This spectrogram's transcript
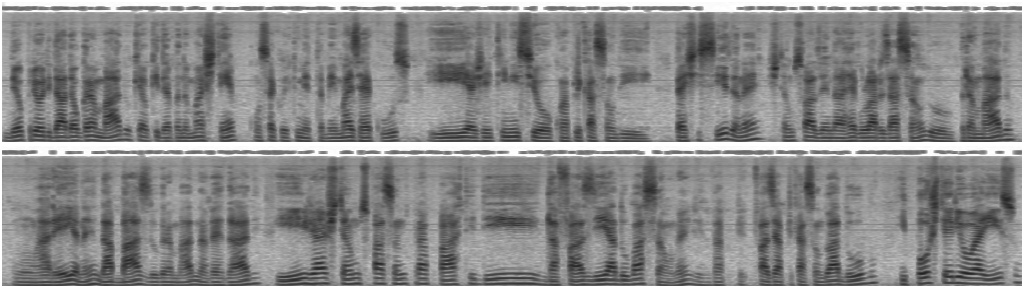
deu prioridade ao gramado, que é o que demanda mais tempo, consequentemente também mais recursos, e a gente iniciou com a aplicação de pesticida, né? Estamos fazendo a regularização do gramado, com areia, né? Da base do gramado, na verdade, e já estamos passando para a parte de, da fase de adubação, né? A gente vai fazer a aplicação do adubo e posterior a isso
